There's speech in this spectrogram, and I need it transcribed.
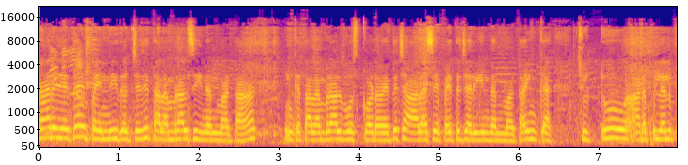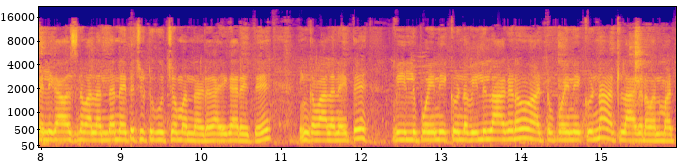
మ్యారేజ్ అయితే అయిపోయింది. ఇది వచ్చేసి తలంబ్రాల సీన్ అన్నమాట. ఇంకా తలంబ్రాలు పోసుకోవడం అయితే చాలాసేపు అయితే అయితే జరిగిందనమాట ఇంకా చుట్టూ ఆడపిల్లలు పెళ్ళి కావాల్సిన వాళ్ళందరినీ అయితే చుట్టూ కూర్చోమన్నాడు అయ్యగారు అయితే ఇంకా వాళ్ళనైతే వీళ్ళు పోయినీయకుండా వీళ్ళు లాగడం అటు పోయినీయకుండా అటు లాగడం అనమాట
